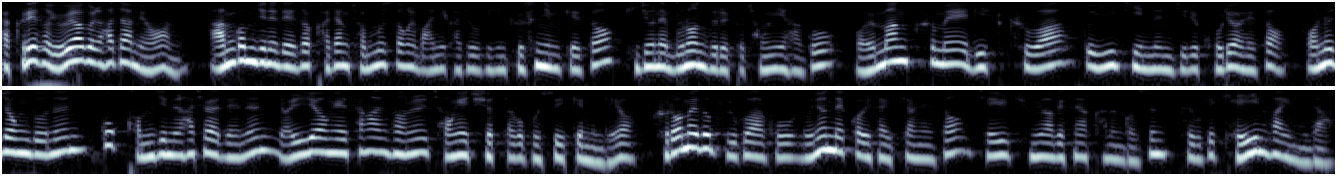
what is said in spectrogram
자, 그래서 요약을 하자면 암 검진에 대해서 가장 전문성을 많이 가지고 계신 교수님께서 기존의 문헌들을 또 정리하고 얼만큼의 리스크와 또 이익이 있는지를 고려해서 어느 정도는 꼭 검진을 하셔야 되는 연령의 상한선을 정해 주셨다고 볼 수 있겠는데요. 그럼에도 불구하고 노년내과 의사 입장에서 제일 중요하게 생각하는 것은 결국에 개인화입니다.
